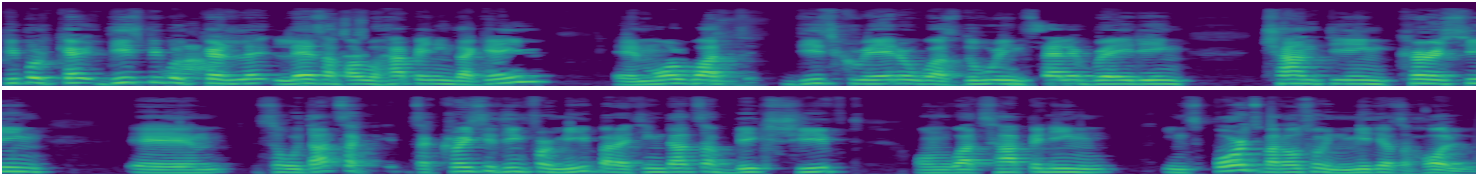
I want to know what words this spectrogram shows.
people care. These people wow. care le- less about what happened in the game and more what this creator was doing, celebrating, chanting, cursing. Um, so that's a it's a crazy thing for me, but I think that's a big shift on what's happening in sports, but also in media as a whole.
